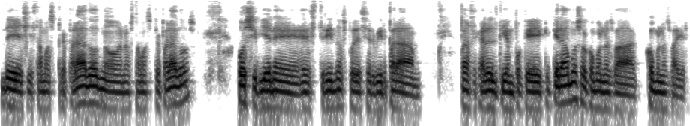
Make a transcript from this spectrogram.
de si estamos preparados, no, no estamos preparados, o si bien el street nos puede servir para, para sacar el tiempo que, que queramos o cómo nos va, cómo nos va a ir.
